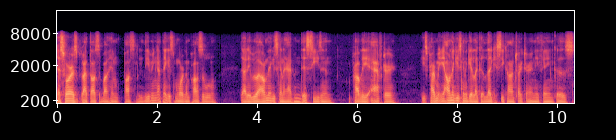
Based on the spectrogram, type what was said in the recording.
as far as my thoughts about him possibly leaving, I think it's more than possible that it will. I don't think it's gonna happen this season. Probably after. He's probably. I don't think he's gonna get like a legacy contract or anything because,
